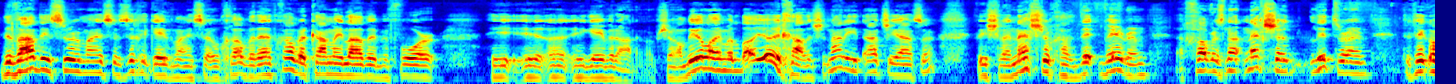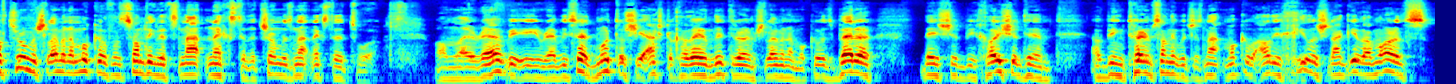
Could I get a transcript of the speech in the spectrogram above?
The Vadi Sur Meiser Zicha gave Meiser. Chaver, that Chaver Kamei Lave before he uh, he gave it on him. Shalom Bi'alayim lo yoichal. should not eat achi aser. V'yishla nechshu chaverim. A chaver is not nechshu litrim to take off truma shlem and amukah from something that's not next to the truma is not next to the tvur. Um, like Rabbi, Rabbi said, muto shi'ashtu chaverim litrim shlem and amukah. It's better they should be choshid him of being turned something which is not mukah. Al yichila should not give amor. It's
